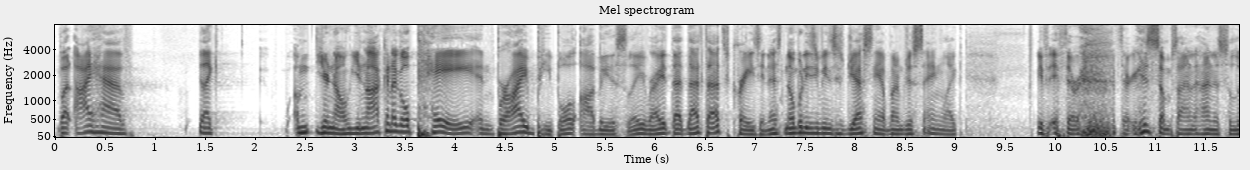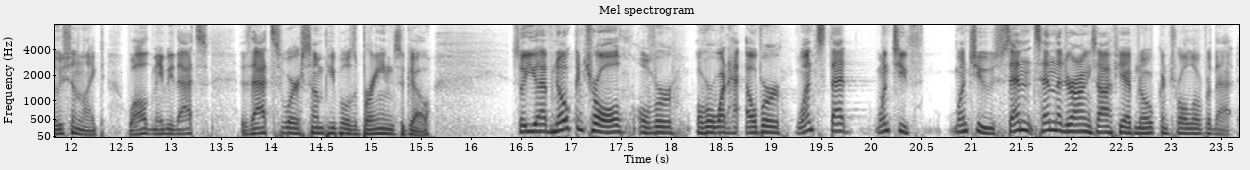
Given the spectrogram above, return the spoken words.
But I have, like, um, you know, you're not going to go pay and bribe people, obviously, right? That that that's craziness. Nobody's even suggesting it, but I'm just saying, like, if, if there if there is some kind of solution, like, well, maybe that's that's where some people's brains go. So you have no control over over what ha- over once that once you once you send send the drawings off, you have no control over that.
